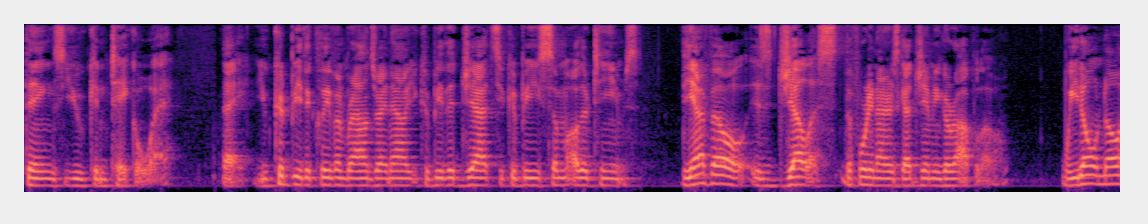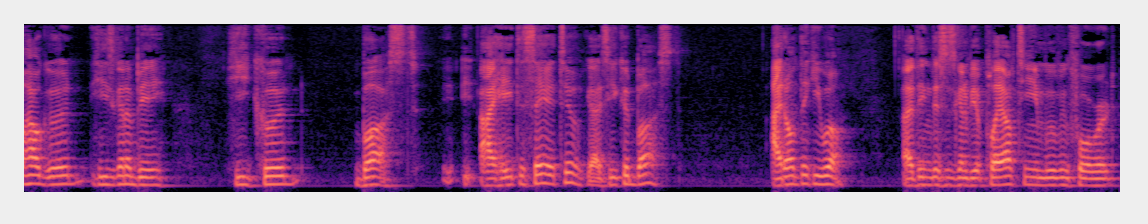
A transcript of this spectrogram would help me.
things you can take away. Hey, you could be the Cleveland Browns right now. You could be the Jets. You could be some other teams. The NFL is jealous the 49ers got Jimmy Garoppolo. We don't know how good he's going to be. He could bust. I hate to say it too, guys. He could bust. I don't think he will. I think this is going to be a playoff team moving forward.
